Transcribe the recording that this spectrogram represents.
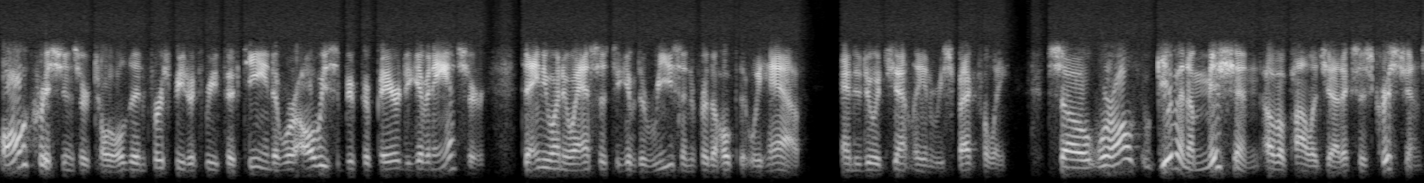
all Christians are told in 1 Peter 3:15 that we're always to be prepared to give an answer to anyone who asks us to give the reason for the hope that we have and to do it gently and respectfully. So we're all given a mission of apologetics as Christians.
